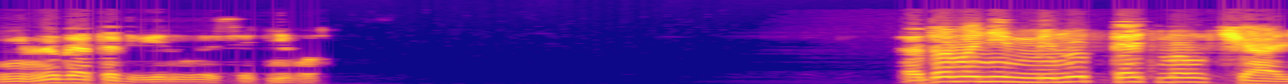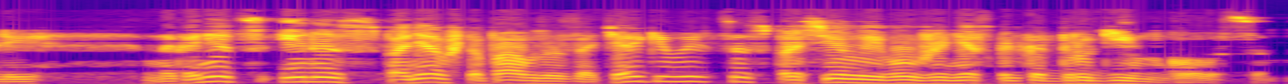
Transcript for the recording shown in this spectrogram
и немного отодвинулась от него. Потом они минут пять молчали. Наконец Инес, поняв, что пауза затягивается, спросила его уже несколько другим голосом.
